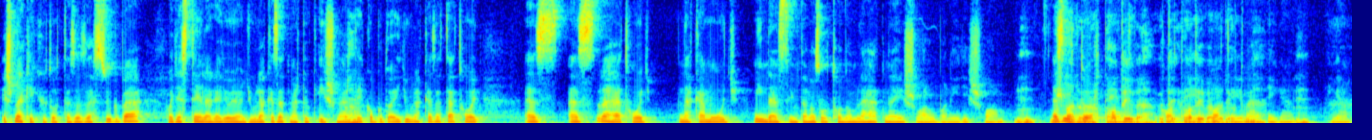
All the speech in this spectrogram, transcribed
és nekik jutott ez az eszükbe, hogy ez tényleg egy olyan gyülekezet, mert ők ismerték a budai gyülekezetet, hogy ez, ez lehet, hogy nekem úgy minden szinten az otthonom lehetne, és valóban így is van. Uh-huh. Most ez már így történt. Hat éve? Öt hat, éve, hat éve, hat éve ugye? igen. Uh-huh. igen.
